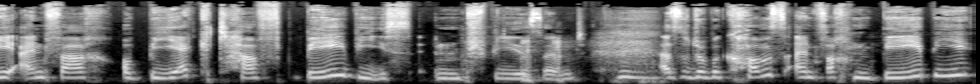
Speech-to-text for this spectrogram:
wie einfach objekthaft Babys im Spiel sind. Also du bekommst einfach ein Baby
